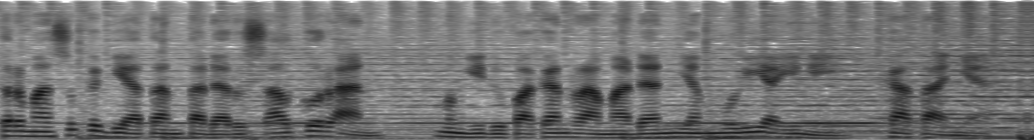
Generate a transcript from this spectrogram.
termasuk kegiatan Tadarus Al-Quran, menghidupkan Ramadan yang mulia ini, katanya.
